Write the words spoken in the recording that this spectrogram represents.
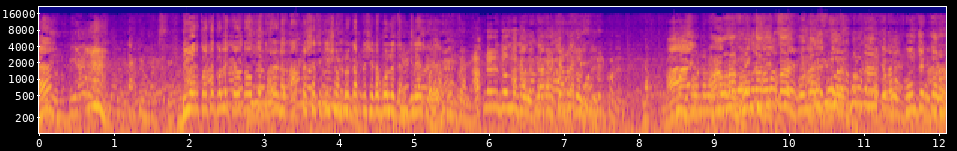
হ্যাঁ? বিয়ের কথা করলে কেউ কাউকে ধরে না আপনার সাথে কি সম্পর্ক? আপনি সেটা বলে দেন ক্লিয়ার করে। আপনারা ধরলো কেন? কেন ধরছে? চেক ফোন চেক করেন।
